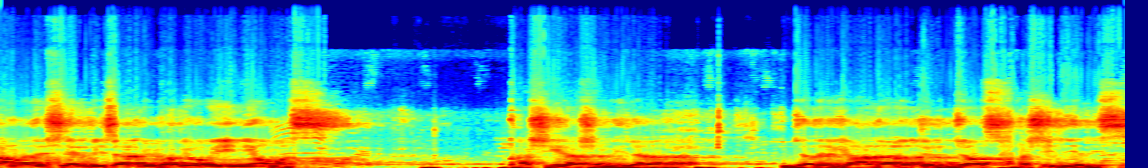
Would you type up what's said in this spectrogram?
বাংলাদেশের বিচার বিভাগেও এই নিয়ম আছে। ফাঁসির আসামি যারা, যাদেরকে আদালতের জজ ফাঁসি দিয়ে দিছে,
